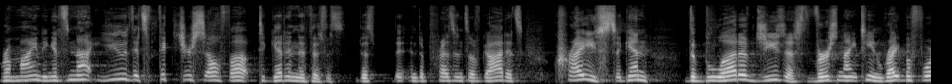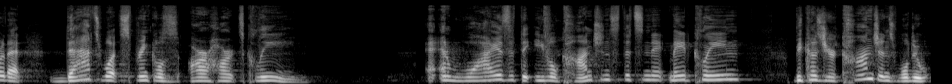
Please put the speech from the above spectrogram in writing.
Reminding it's not you that's fixed yourself up to get into this, this the presence of God. It's Christ. Again, the blood of Jesus, verse 19, right before that, that's what sprinkles our hearts clean. And why is it the evil conscience that's made clean? Because your conscience will do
